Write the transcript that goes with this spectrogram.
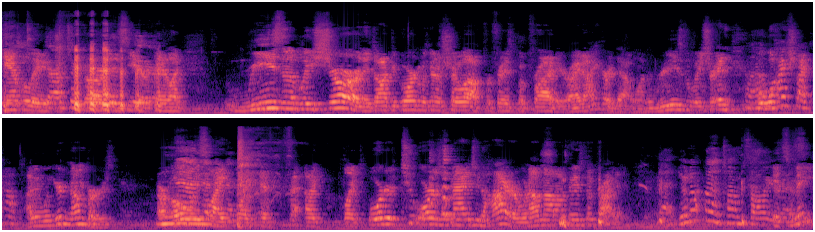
can't believe Dr. Gordon is here. Okay, like reasonably sure that Dr. Gordon was gonna show up for Facebook Friday, right? I heard that one. Reasonably sure. And well, Uh-huh. why should I come? I mean, when your numbers are No, always no, like no, like effe- like like order two orders of magnitude higher when I'm not on Facebook Friday. Yeah, you're not going to tell Tom Sawyer. It's us. me.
